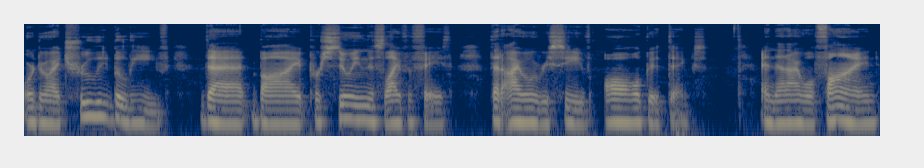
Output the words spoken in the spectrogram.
or do I truly believe that by pursuing this life of faith that I will receive all good things and that I will find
